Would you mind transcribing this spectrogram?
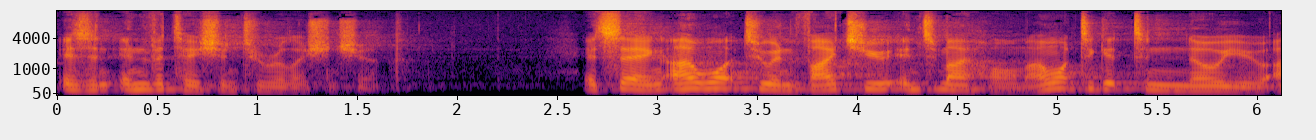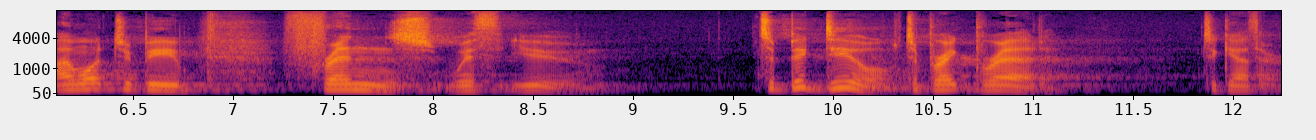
is an invitation to relationship. It's saying, I want to invite you into my home. I want to get to know you. I want to be friends with you. It's a big deal to break bread together.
